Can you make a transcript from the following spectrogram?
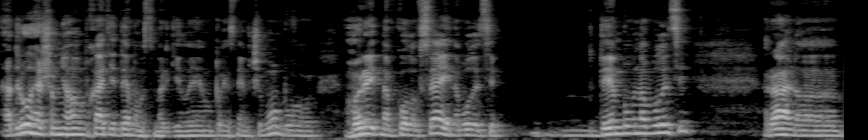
А друге, що в нього в хаті димом смерділо, я йому пояснив чому, бо горить навколо все, і на вулиці дим був на вулиці. Реально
